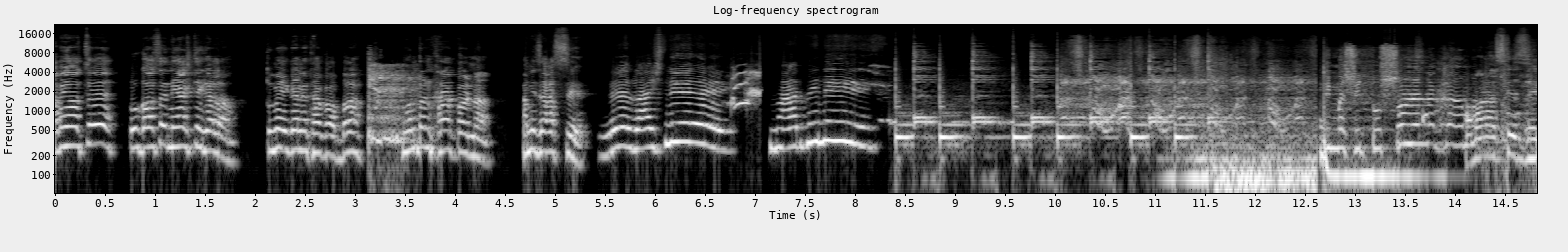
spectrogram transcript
আমি হচ্ছে ও গাছে নিয়ে আসতে গেলাম। তুমি এখানে থাকো আব্বা। মন টন খারাপ করে না। আমি যাচ্ছি। এ মারবি নি। cama আমার আজকে যে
